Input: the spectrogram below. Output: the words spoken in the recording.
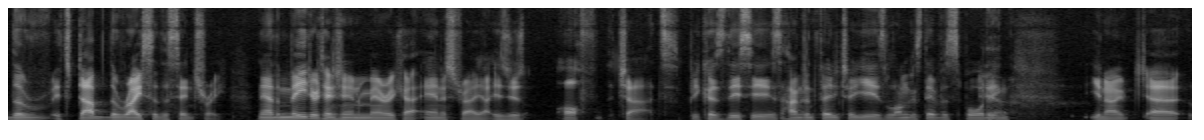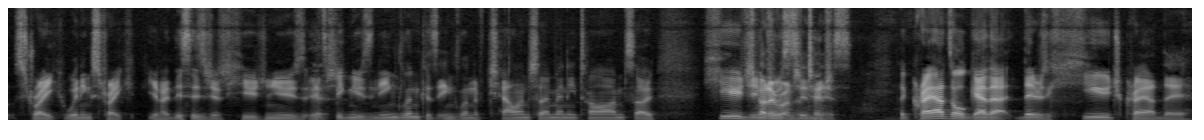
the it's dubbed the race of the century. Now the media attention in America and Australia is just off the charts because this is 132 years longest ever sporting, you know, uh, streak, winning streak. You know, this is just huge news. Yes. It's big news in England because England have challenged so many times. So huge It's got everyone's in attention. this. The crowds all gather. There's a huge crowd there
